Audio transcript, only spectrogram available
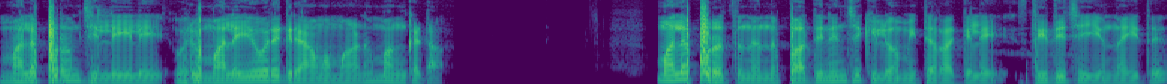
മലപ്പുറം ജില്ലയിലെ ഒരു മലയോര ഗ്രാമമാണ് മങ്കട. മലപ്പുറത്ത് നിന്ന് പതിനഞ്ച് കിലോമീറ്റർ അകലെ സ്ഥിതി ചെയ്യുന്ന ഇത്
